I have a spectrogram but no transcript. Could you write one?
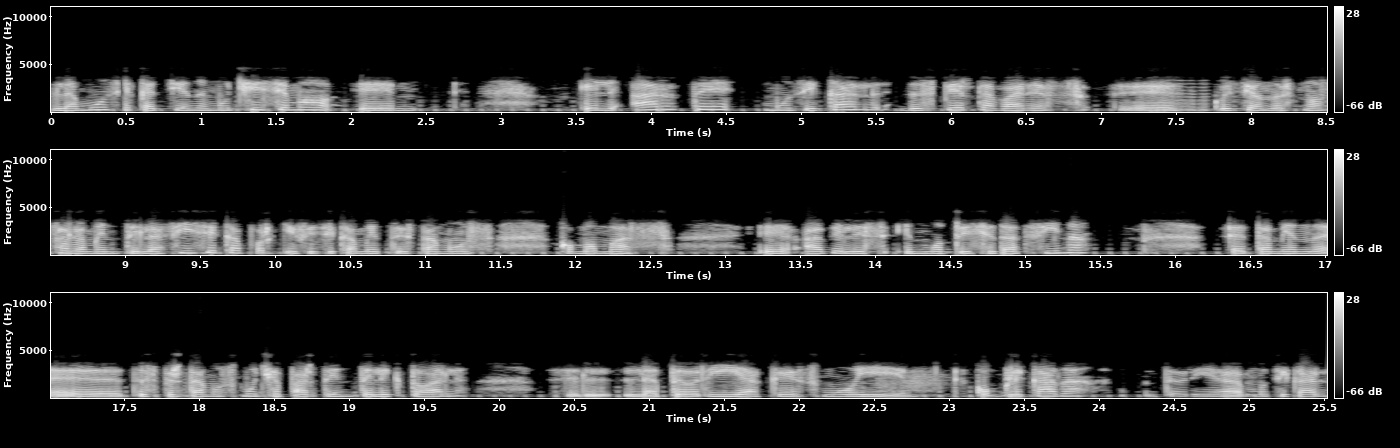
la música tiene muchísimo, eh, el arte musical despierta varias eh, cuestiones, no solamente la física, porque físicamente estamos como más eh, hábiles en motricidad fina, eh, también eh, despertamos mucha parte intelectual, la teoría que es muy complicada, teoría musical,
